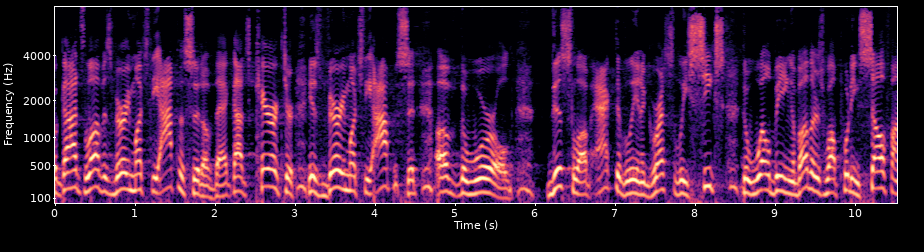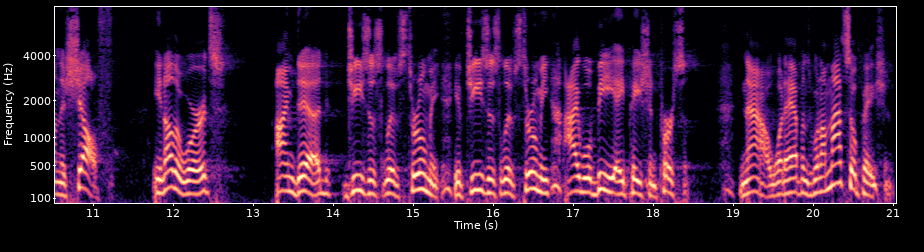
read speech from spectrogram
But God's love is very much the opposite of that. God's character is very much the opposite of the world. This love actively and aggressively seeks the well being of others while putting self on the shelf. In other words, I'm dead, Jesus lives through me. If Jesus lives through me, I will be a patient person. Now, what happens when I'm not so patient?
